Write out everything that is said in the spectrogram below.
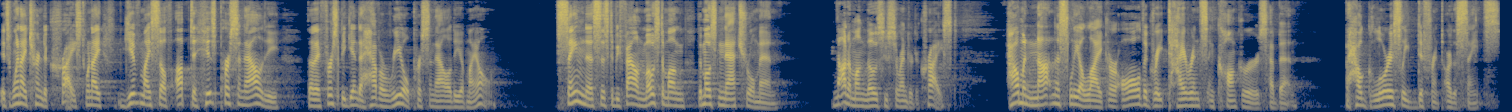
It's when I turn to Christ, when I give myself up to His personality, that I first begin to have a real personality of my own. Sameness is to be found most among the most natural men, not among those who surrender to Christ. How monotonously alike are all the great tyrants and conquerors have been, but how gloriously different are the saints.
